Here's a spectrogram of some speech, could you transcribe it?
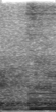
get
